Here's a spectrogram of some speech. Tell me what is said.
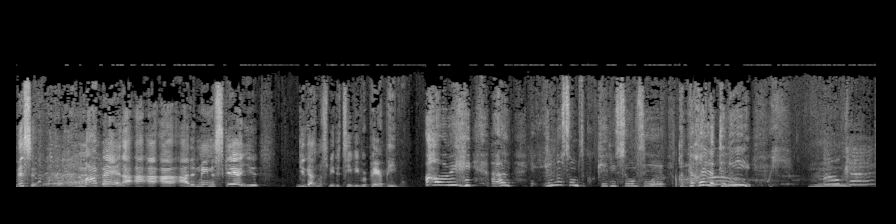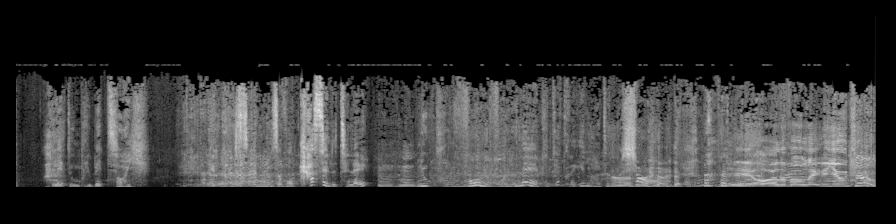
Listen, my bad. I, I, I, I didn't mean to scare you. You guys must be the TV repair people. Ah oui, euh, il nous sommes que nous sommes euh, réparer la télé. Oui. Ok. Elle est une plus bête. Oui. Et puisque nous avons cassé le télé, nous pouvons le voler. Peut-être il a de l'argent. Yeah, oil of old lady, you too.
